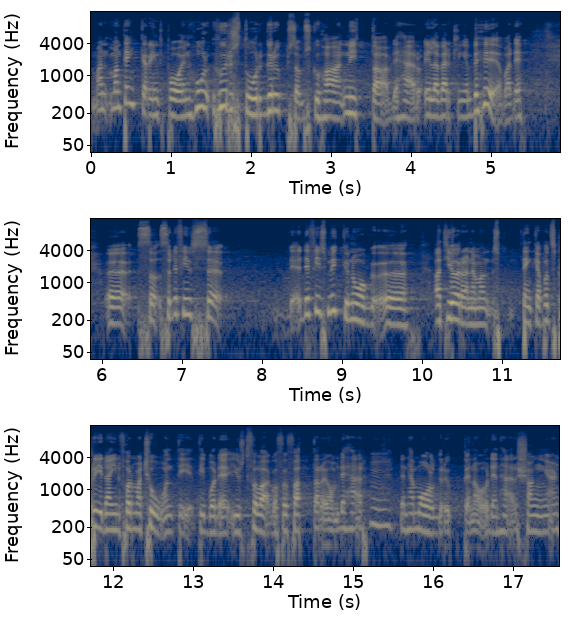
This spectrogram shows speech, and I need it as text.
Man, man tänker inte på en hur, hur, stor grupp som skulle ha nytta av det här, eller verkligen behöva det. Eh, så, så det, finns, eh, det, det finns mycket nog att göra när man tänker på att sprida information till, till både just förlag och författare om det här, mm. den här målgruppen och den här genren.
